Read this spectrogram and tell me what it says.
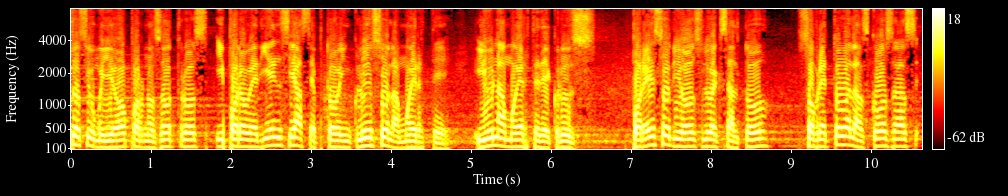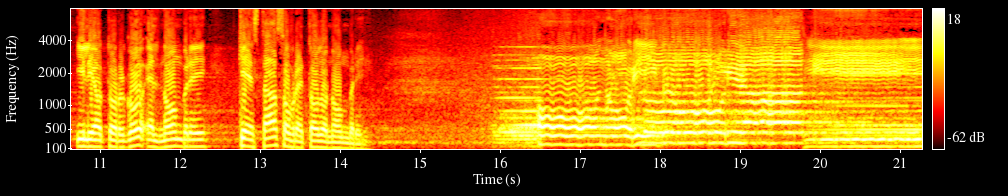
Cristo se humilló por nosotros y por obediencia aceptó incluso la muerte y una muerte de cruz. Por eso Dios lo exaltó sobre todas las cosas y le otorgó el nombre que está sobre todo nombre. Honor y gloria a ti,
